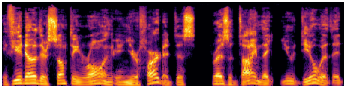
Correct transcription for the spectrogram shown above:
if you know there's something wrong in your heart at this present time, that you deal with it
